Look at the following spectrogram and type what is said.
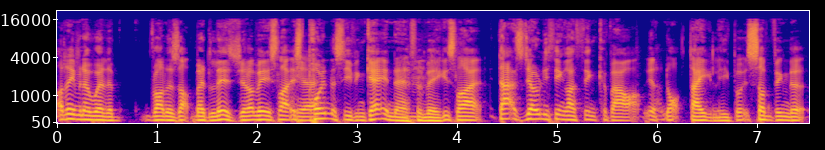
I don't even know where the runners-up medal is. Do you know what I mean? It's like it's Yeah. pointless even getting there for mm. me. It's like that's the only thing I think about. You know, not daily, but it's something that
